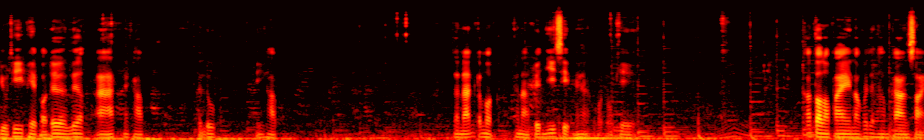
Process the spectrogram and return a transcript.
อยู่ที่ Page Border เลือก Art นะครับ เป็นรูปนี้ครับ จากนั้นกำหนดขนาดเป็น 20 นะครับกดโอเคขั้นตอนต่อไปเราก็จะทำการใส่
